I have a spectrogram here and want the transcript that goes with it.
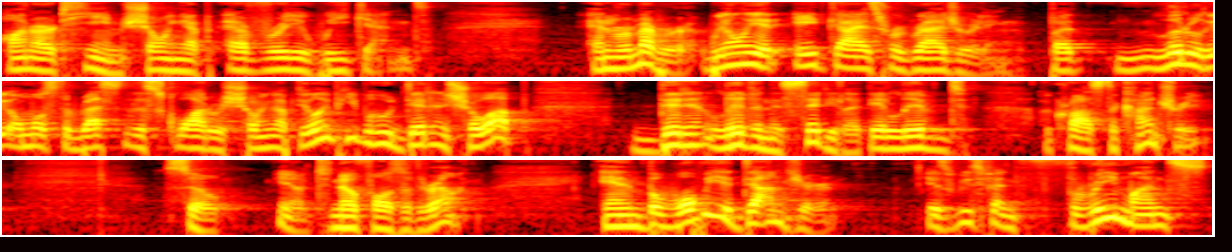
on our team showing up every weekend. And remember, we only had eight guys who were graduating, but literally almost the rest of the squad was showing up. The only people who didn't show up didn't live in the city, like they lived across the country. So, you know, to no fault of their own. And but what we had done here is we spent three months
